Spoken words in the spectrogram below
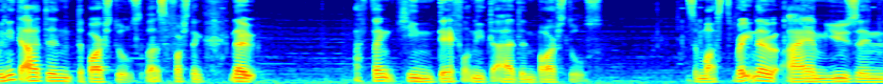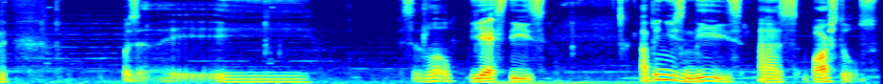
We need to add in the bar stools. That's the first thing. Now, I think Keen definitely need to add in bar stools. It's a must. Right now, I am using... Was it... Eh, is it the little... Yes, these. I've been using these as bar stools.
